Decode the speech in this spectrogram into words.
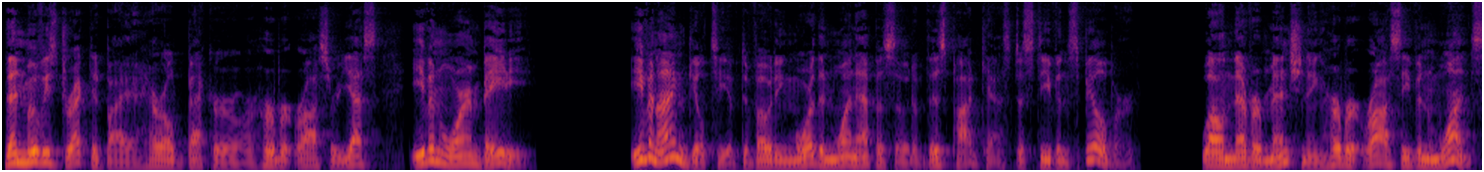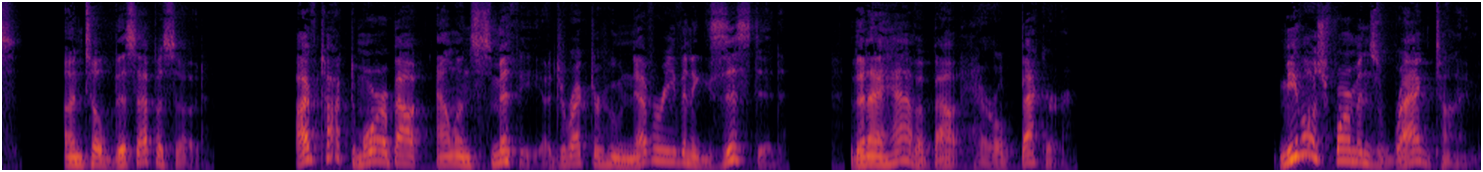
then movies directed by Harold Becker or Herbert Ross or, yes, even Warren Beatty. Even I'm guilty of devoting more than one episode of this podcast to Steven Spielberg, while never mentioning Herbert Ross even once until this episode. I've talked more about Alan Smithee, a director who never even existed, than I have about Harold Becker. Milos Forman's Ragtime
